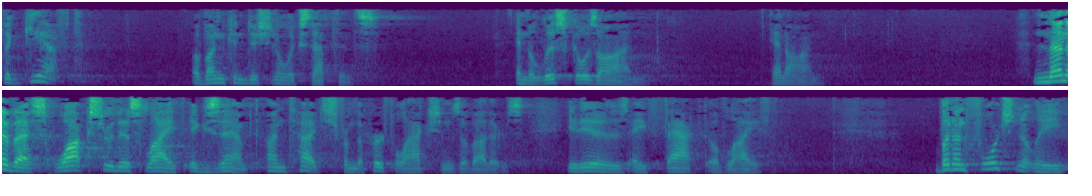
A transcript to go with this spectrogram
the gift of unconditional acceptance. And the list goes on and on. None of us walks through this life exempt, untouched from the hurtful actions of others. It is a fact of life. But unfortunately,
